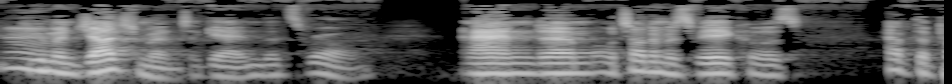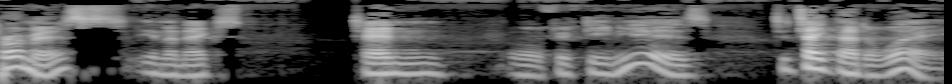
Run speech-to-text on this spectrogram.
human judgment, again, that's wrong. And um, autonomous vehicles have the promise in the next 10 or 15 years to take that away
